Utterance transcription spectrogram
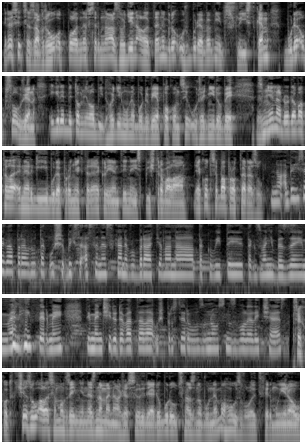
kde sice zavřou odpoledne v 17 hodin, ale ten, kdo už bude vevnitř s lístkem, bude obsloužen, i kdyby to mělo být hodinu nebo dvě po konci úřední doby. Změna dodavatele energií bude pro některé klienty nejspíš trvalá, jako třeba pro Terezu. No, abych řekla pravdu, tak už bych se asi dneska neobrátila na takový ty takzvané bezejmený firmy, ty menší dodavatele, už prostě rovnou jsme zvolili Čes. Přechod k Česu ale samozřejmě neznamená, že si lidé do budoucna znovu nemohou zvolit firmu jinou.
